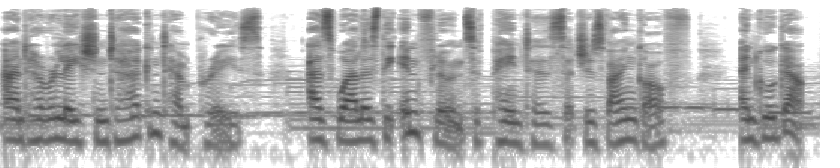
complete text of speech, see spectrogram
and her relation to her contemporaries, as well as the influence of painters such as Van Gogh and Gauguin.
